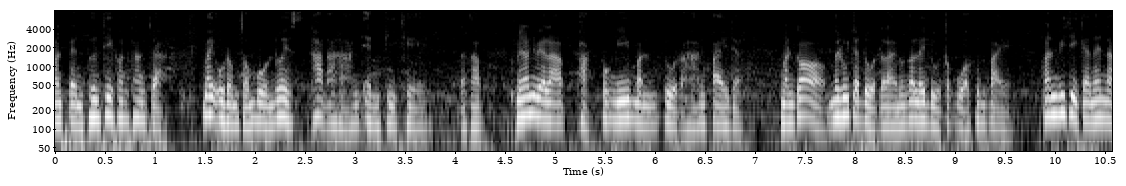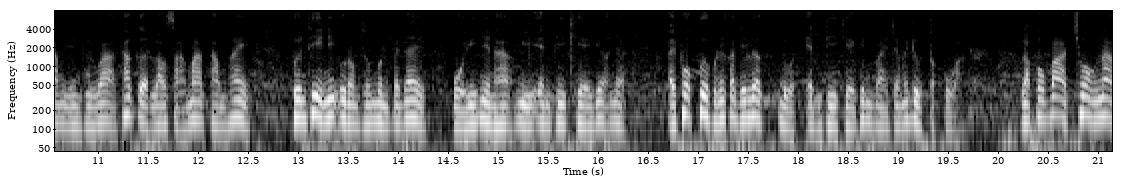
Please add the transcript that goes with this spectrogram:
มันเป็นพื้นที่ค่อนข้างจะไม่อุดมสมบูรณ์ด้วยธาตุอาหาร NPK นะครับไม่นั้นเวลาผักพวกนี้มันดูดอาหารไปเนี่ยมันก็ไม่รู้จะดูดอะไรมันก็เลยดูดตะกั่วขึ้นไปเพราะฉะนั้นวิธีการแนะนำเองคือว่าถ้าเกิดเราสามารถทำให้พื้นที่นี้อุดมสมบูรณ์ไปได้ปุ๋ยเนี่ยนะฮะมี NPK เยอะเนี่ยไอ้พวกพืชพวกนี้ก็จะเลือกดูด NPK ขึ้นไปจะไม่ดูดตะกั่วเราพบว่าช่วงหน้า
